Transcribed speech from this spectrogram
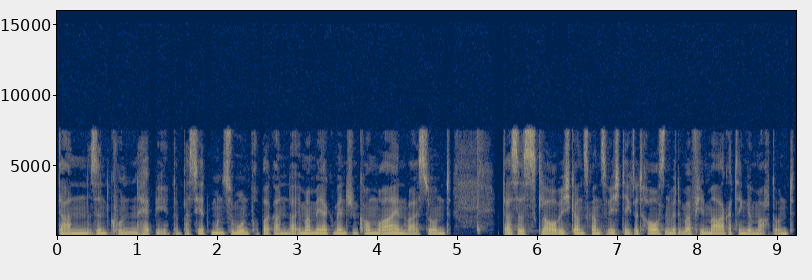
dann sind Kunden happy. Dann passiert Mund-zu-Mund-Propaganda. Immer mehr Menschen kommen rein, weißt du, und das ist, glaube ich, ganz, ganz wichtig. Da draußen wird immer viel Marketing gemacht und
